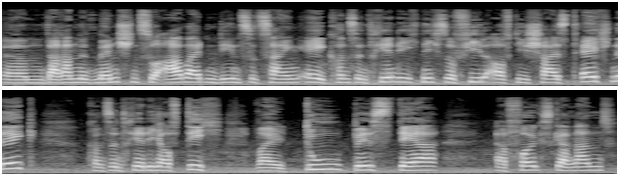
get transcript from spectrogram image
ähm, daran mit Menschen zu arbeiten, denen zu zeigen, ey, konzentriere dich nicht so viel auf die scheiß Technik, konzentriere dich auf dich, weil du bist der Erfolgsgarant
